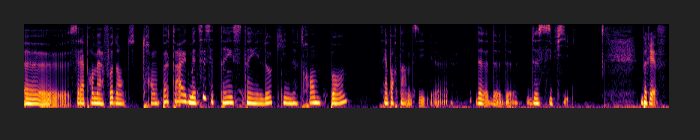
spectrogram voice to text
euh, c'est la première fois, donc tu te trompes peut-être, mais tu sais, cet instinct-là qui ne trompe pas, c'est important de, de, de, de s'y fier. Bref,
